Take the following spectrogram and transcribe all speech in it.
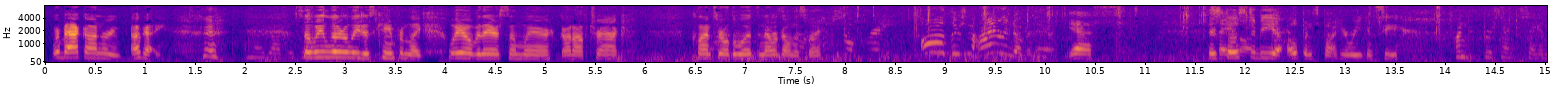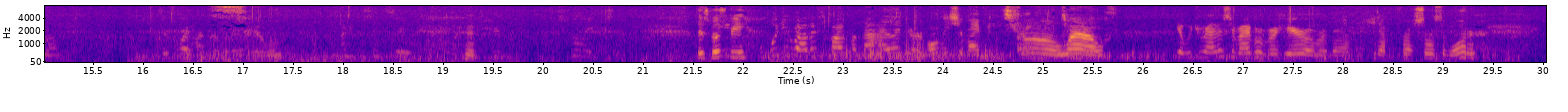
We're back en route. Okay. Oh my god, this So we literally just came from like way over there somewhere, got off track, climbed through all the woods, and now we're going this way. so pretty. Oh, there's an island over there. Yes. There's supposed to be an open spot here where you can see. 100% Salem. There's white marker. Salem. 100% Salem. It's really interesting. There's supposed to be. Would you rather survive on that island or only survive in this trail? for Oh, wow. days? Yeah, would you rather survive over here over there? You'd have a fresh source of water.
